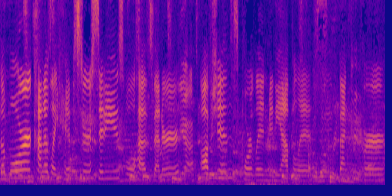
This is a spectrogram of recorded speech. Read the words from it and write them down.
the more kind of like hipster cities will have better Yeah. Options. Portland, Minneapolis. Vancouver.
